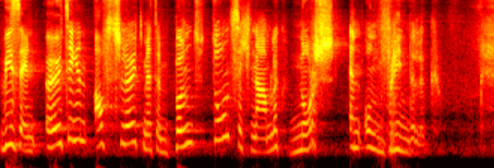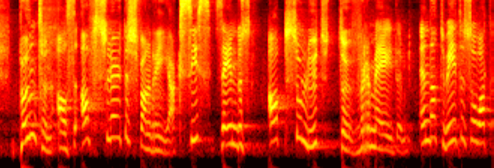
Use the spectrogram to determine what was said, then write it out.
Wie zijn uitingen afsluit met een punt toont zich namelijk nors en onvriendelijk. Punten als afsluiters van reacties zijn dus absoluut te vermijden. En dat weten zowat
